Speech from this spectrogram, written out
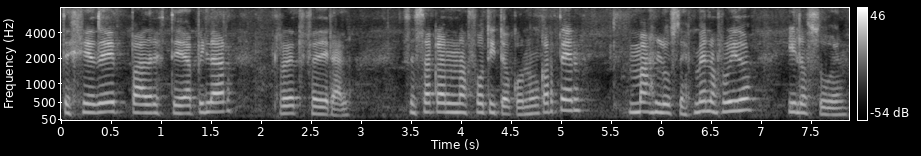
TGD Padres TEA Pilar Red Federal. Se sacan una fotito con un cartel más luces, menos ruido y lo suben.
